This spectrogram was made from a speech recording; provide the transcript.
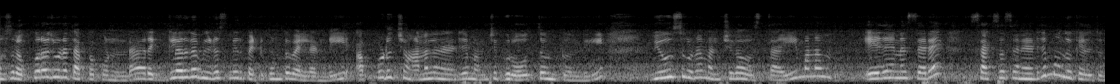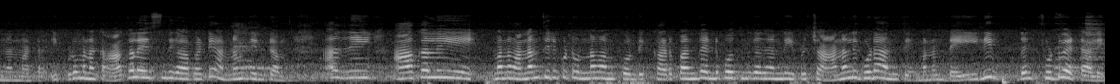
అసలు ఒక్కరోజు కూడా తప్పకుండా రెగ్యులర్గా వీడియోస్ మీరు పెట్టుకుంటూ వెళ్ళండి. అప్పుడు ఛానల్ అనేది మంచి గ్రోత్ ఉంటుంది. వ్యూస్ కూడా మంచిగా వస్తాయి. మనం ఏదైనా సరే సక్సెస్ అనేది ముందుకు ఇప్పుడు మనకు ఆకలి వేసింది కాబట్టి అన్నం తింటాం. అది ఆకలి మనం అన్నం తినకుండా ఉన్నాం అనుకోండి కడుపు అంతా ఎండిపోతుంది కదండి. ఇప్పుడు ఛానల్ కూడా అంతే. మనం డైలీ దానికి ఫుడ్ పెట్టాలి.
